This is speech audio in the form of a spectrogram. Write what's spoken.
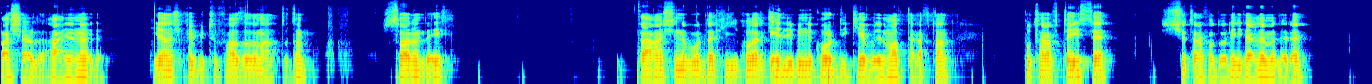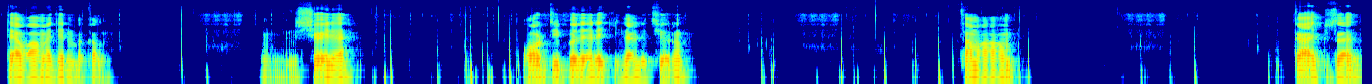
Başarılı. Aynen öyle. Yanlışlıkla bir tur fazladan atladım. Sorun değil. Tamam şimdi buradaki ilk olarak 50 binlik ordu ikiye bölelim alt taraftan. Bu tarafta ise şu tarafa doğru ilerlemelere devam edelim bakalım. Şöyle orduyu bölerek ilerletiyorum. Tamam. Gayet güzel.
